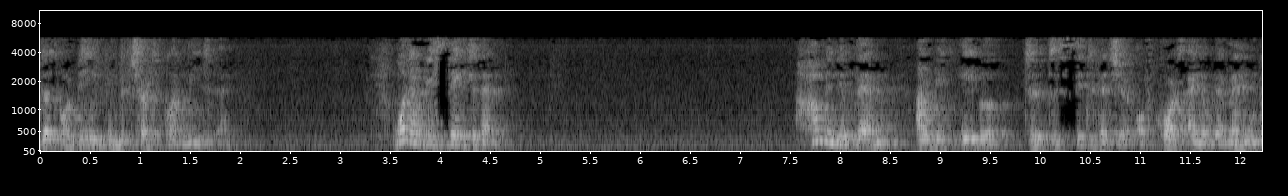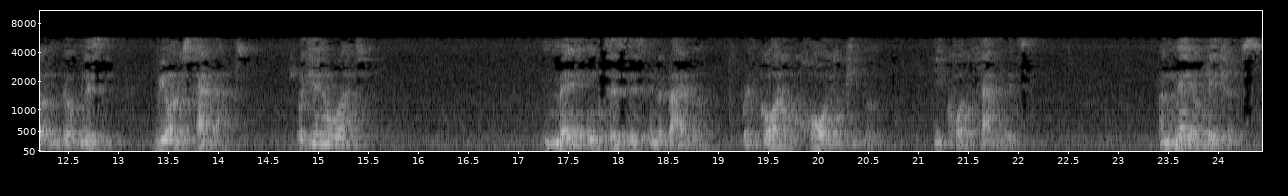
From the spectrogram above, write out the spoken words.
does our being in the church of God mean to them? What are we saying to them? How many of them are we able to, to sit with and share? Of course, I know there are many who don't, don't listen. We understand that. But you know what? Many instances in the Bible where God called people, He called families. On many occasions,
